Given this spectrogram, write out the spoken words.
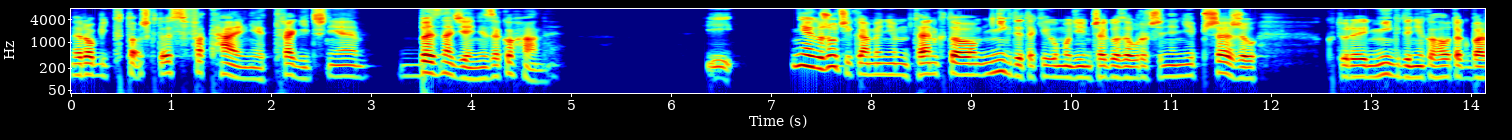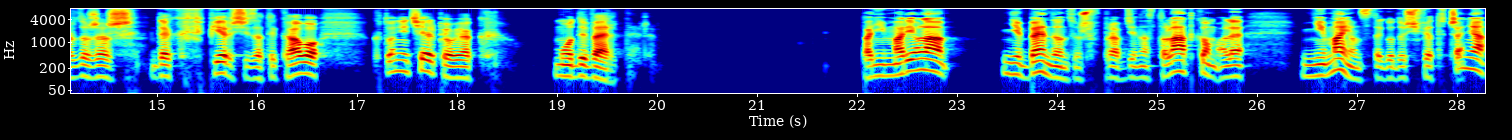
robi ktoś, kto jest fatalnie, tragicznie, beznadziejnie zakochany. I niech rzuci kamieniem ten, kto nigdy takiego młodzieńczego zauroczenia nie przeżył, który nigdy nie kochał tak bardzo, że aż dech w piersi zatykało, kto nie cierpiał jak młody Werter. Pani Mariola, nie będąc już wprawdzie nastolatką, ale nie mając tego doświadczenia,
